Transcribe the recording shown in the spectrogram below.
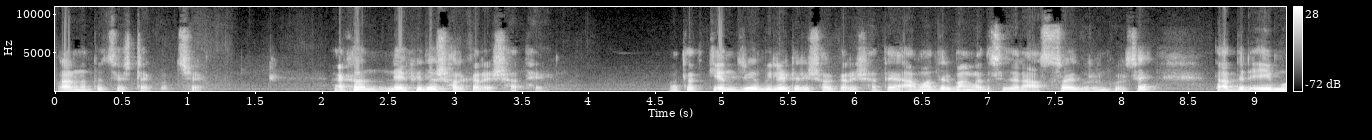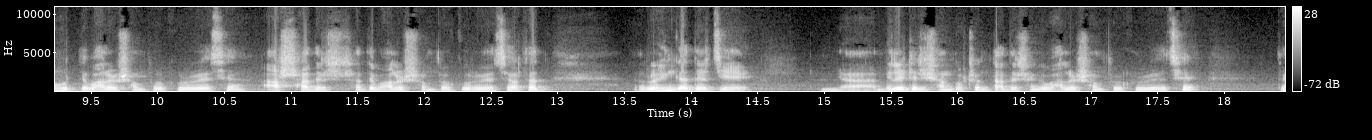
প্রাণত চেষ্টা করছে। এখন নেপিদো সরকারের সাথে অর্থাৎ কেন্দ্রীয় মিলিটারি সরকারের সাথে আমাদের বাংলাদেশে যারা আশ্রয় গ্রহণ করেছে, তাদের এই মুহূর্তে ভালো সম্পর্ক রয়েছে, আরশাদের সাথে ভালো সম্পর্ক রয়েছে, অর্থাৎ রোহিঙ্গাদের যে মিলিটারি সংগঠন, তাদের সঙ্গে ভালো সম্পর্ক রয়েছে। তো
